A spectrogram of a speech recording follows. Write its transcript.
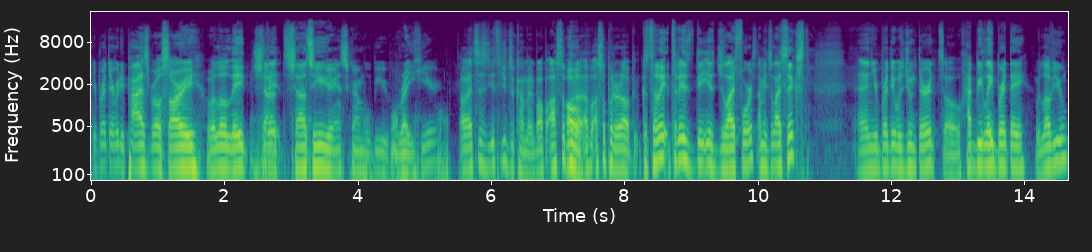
your birthday already passed, bro. Sorry, we're a little late. Shout out, shout out to you. Your Instagram will be right here. Oh, it's his, it's YouTube comment, but I'll, I'll still put Oh. it, I'll still put it up because today today's date is July fourth. I mean July sixth, and your birthday was June third. So happy late birthday. We love you,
